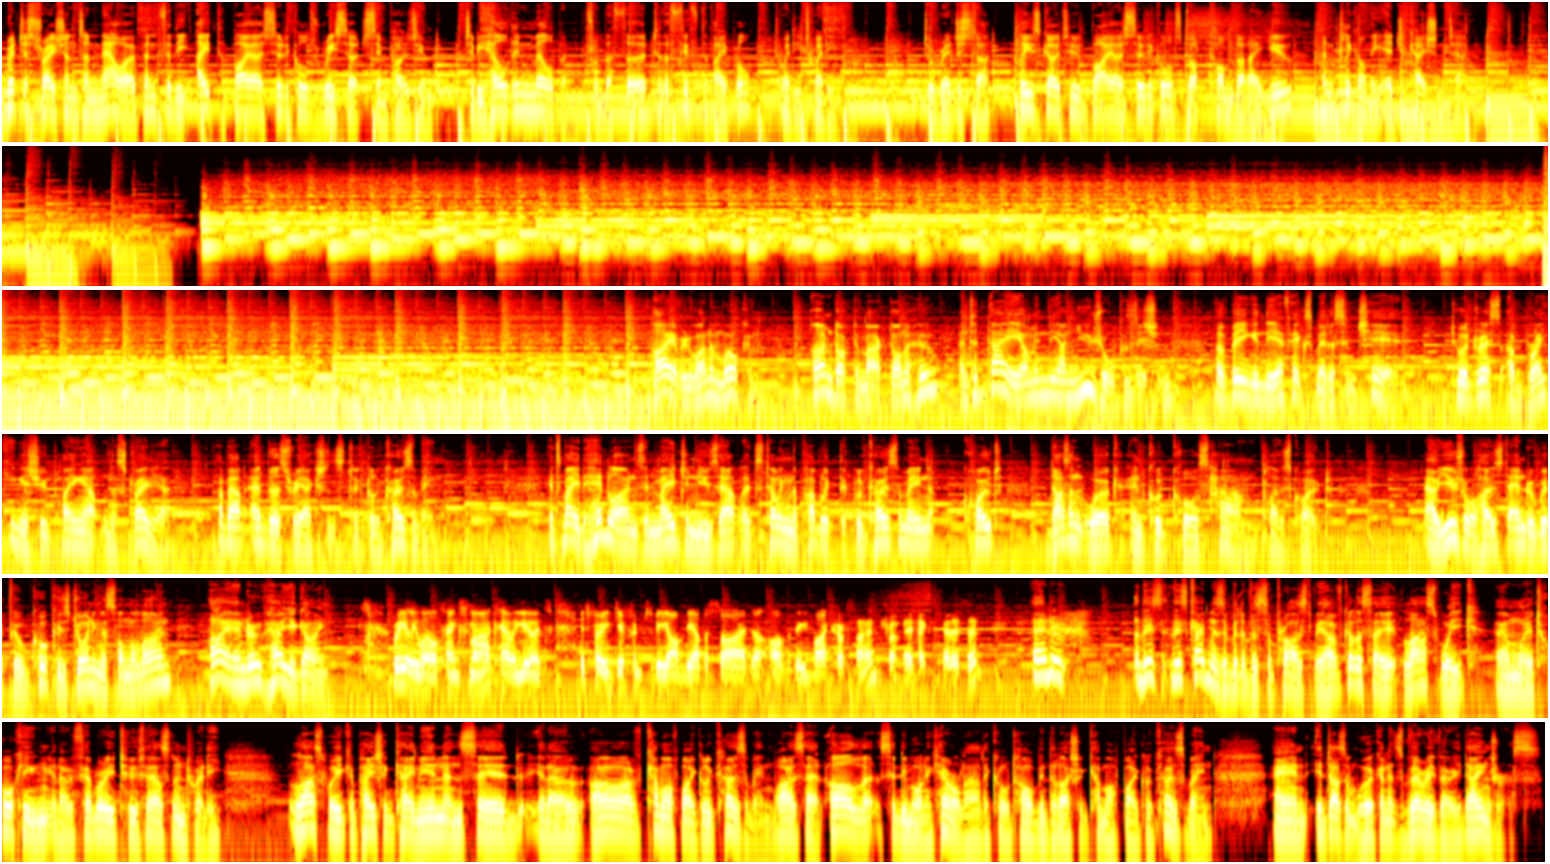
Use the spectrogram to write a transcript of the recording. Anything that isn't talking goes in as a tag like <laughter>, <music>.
Registrations are now open for the 8th Bioceuticals Research Symposium to be held in Melbourne from the 3rd to the 5th of April 2020. To register, please go to bioceuticals.com.au and click on the Education tab. Hi, everyone, and welcome. I'm Dr. Mark Donohoe, and today I'm in the unusual position of being in the FX Medicine chair to address a breaking issue playing out in Australia about adverse reactions to glucosamine. It's made headlines in major news outlets telling the public that glucosamine, quote, doesn't work and could cause harm, close quote. Our usual host, Andrew Whitfield Cook, is joining us on the line. Hi, Andrew, how are you going? Really well, thanks, Mark. How are you? It's it's very different to be on the other side of the microphone from FX Medicine. Andrew, this this came as a bit of a surprise to me. I've got to say, last week, and we're talking, you know, February 2020. Last week, a patient came in and said, you know, oh, I've come off my glucosamine. Why is that? Oh, the Sydney Morning Herald article told me that I should come off my glucosamine, and it doesn't work, and it's very, very dangerous.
